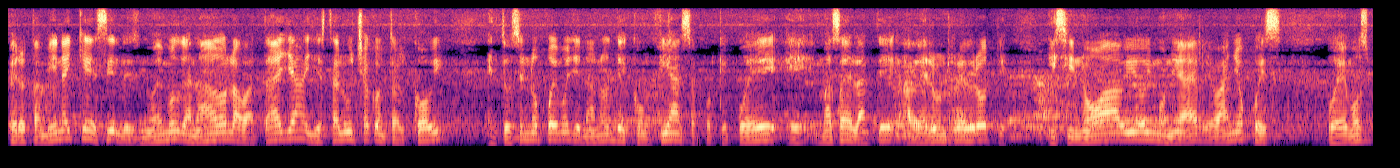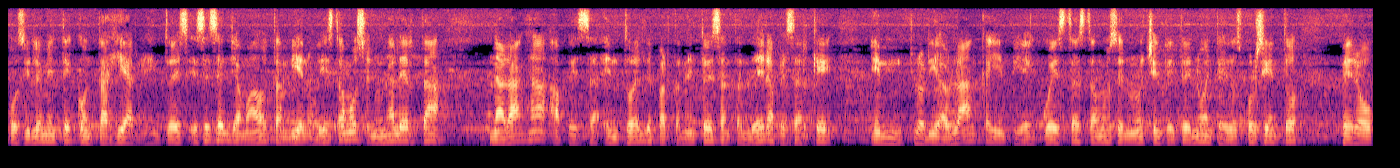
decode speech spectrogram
pero también hay que decirles, no hemos ganado la batalla y esta lucha contra el COVID entonces no podemos llenarnos de confianza porque puede eh, más adelante haber un rebrote y si no ha habido inmunidad de rebaño, pues podemos posiblemente contagiar. Entonces ese es el llamado también. Hoy estamos en una alerta naranja en todo el departamento de Santander, a pesar que en Florida Blanca y en Piedecuesta estamos en un 83-92%, pero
